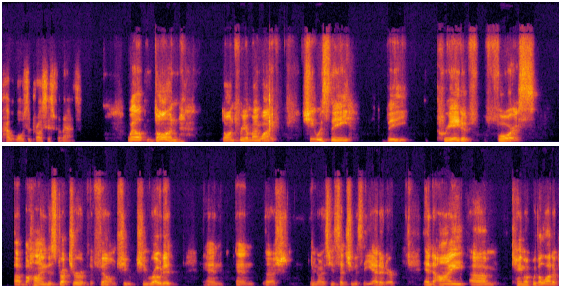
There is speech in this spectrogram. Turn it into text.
how what was the process for that? Well, Dawn Dawn Freer, my wife, she was the the creative force uh, behind the structure of the film. She she wrote it, and and uh, she, you know, as you said, she was the editor, and I um, came up with a lot of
